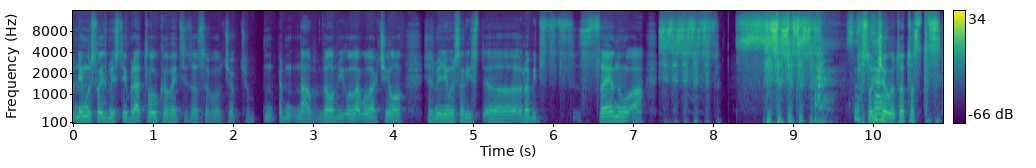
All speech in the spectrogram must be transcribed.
nemuseli sme si brať toľko vecí za sebou, čo, čo nám veľmi uľa- uľahčilo, že sme nemuseli uh, robiť scénu a Slnčevo, toto st- st-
